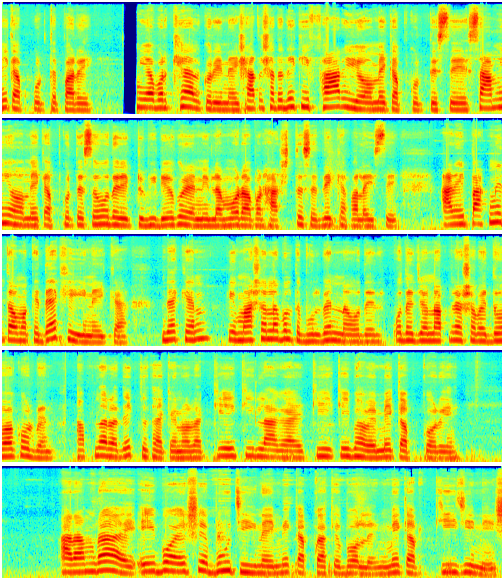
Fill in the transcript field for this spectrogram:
মেকআপ করতে পারে? আমি আবার খেয়াল করি নাই। সাথে সাথে দেখি ফারিও মেকআপ করতেছে, সামিও মেকআপ করতেছে, ওদের একটু ভিডিও করে নিলাম, ওরা আবার হাসতেছে, দেখে ফেলাইছে। আর এই পাকনি তো আমাকে দেখেই নাইকা দেখেন কি মাসাল্লাহ বলতে ভুলবেন না ওদের। ওদের জন্য আপনারা সবাই দোয়া করবেন। আপনারা দেখতে থাকেন ওরা কে কি লাগায়, কি কীভাবে মেকআপ করে। আর আমরা এই বয়সে বুঝি নাই মেকআপ কাকে বলে। মেকআপ কি জিনিস?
